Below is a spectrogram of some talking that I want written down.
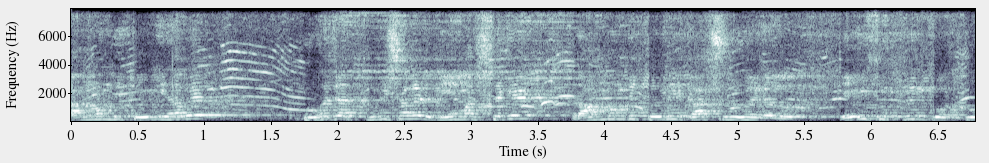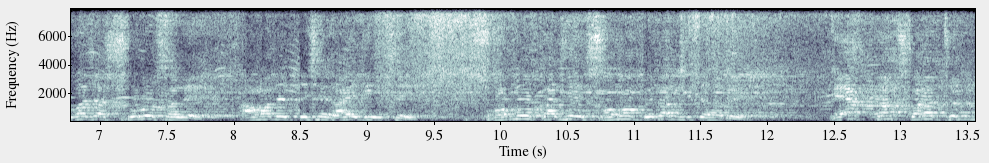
রাম মন্দির তৈরি হবে। দু হাজার কুড়ি সালের মে মাস থেকে রাম মন্দির তৈরির কাজ শুরু হয়ে গেল। এই সুপ্রিম কোর্ট দু হাজার ষোলো সালে আমাদের দেশে রায় দিয়েছে, সম কাজে সম বেতন দিতে হবে। এক কাজ করার জন্য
